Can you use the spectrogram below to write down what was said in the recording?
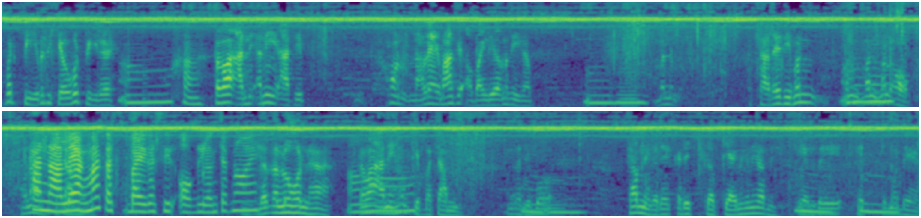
เบิดปีมันจะเขียวเบิดปีเลย อ๋อค่ะแต่ว่าอันนี้อันนี้อาจจะข้อนหนังแรกมันจะเอาใบเหลืองสิครับ อืมมัน ถ้าได้ดีมันมันมันมันออกหัวถ้าหนาแรงมากก็ใบก็สิออกเหลืองจักหน้อย แล้วก็โลนฮะ อ๋อ แต่ว่าอันนี้เขาเก็บประจำมันก็จะบ่อืมซ้ำนี่ก็ได้ก็ได้เกือบแกงนึงนะครับนี่แกงไปเห็ดอืมต้นมะแดง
